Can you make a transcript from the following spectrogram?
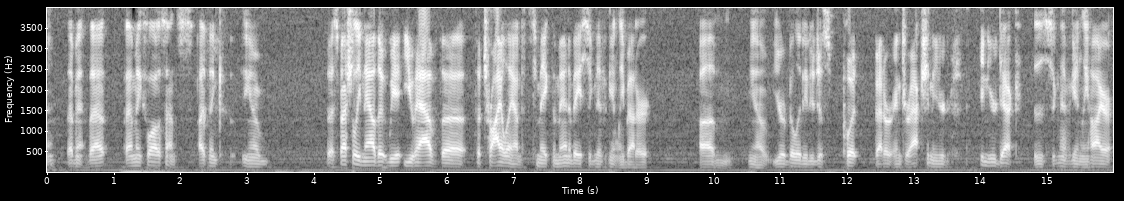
Yeah, that that that makes a lot of sense. I think you know, especially now that we you have the the tri land to make the mana base significantly better. Um, you know, your ability to just put better interaction in your in your deck is significantly higher.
